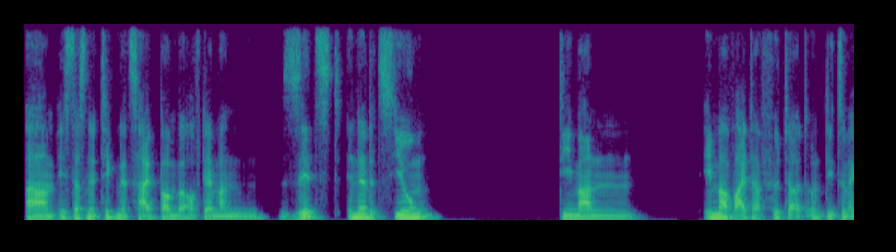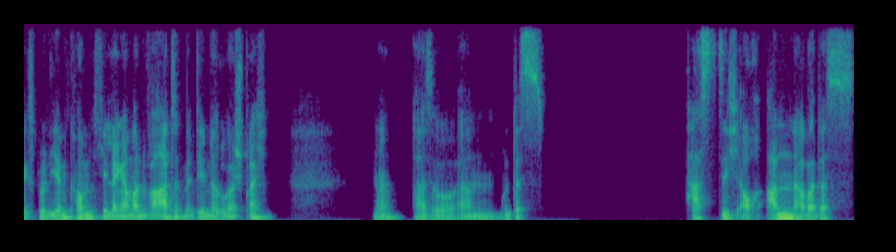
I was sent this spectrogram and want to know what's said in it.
ähm, ist das eine tickende Zeitbombe, auf der man sitzt in der Beziehung, die man immer weiter füttert und die zum Explodieren kommt, je länger man wartet, mit dem darüber sprechen. Ne? Also, ähm, und das passt sich auch an, aber das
